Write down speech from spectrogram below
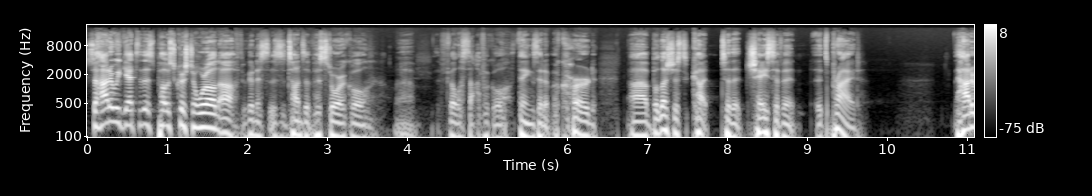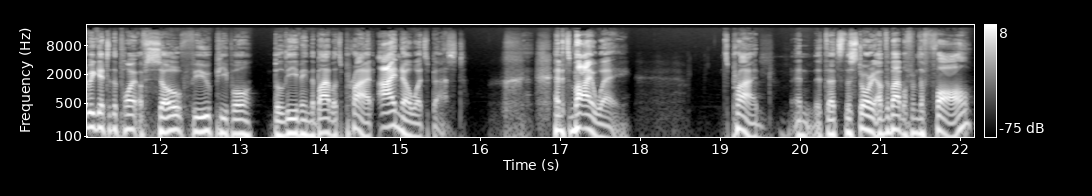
So, how do we get to this post Christian world? Oh, goodness, there's tons of historical, uh, philosophical things that have occurred. Uh, but let's just cut to the chase of it. It's pride. How do we get to the point of so few people believing the Bible? It's pride. I know what's best, and it's my way. It's pride. And that's the story of the Bible from the fall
